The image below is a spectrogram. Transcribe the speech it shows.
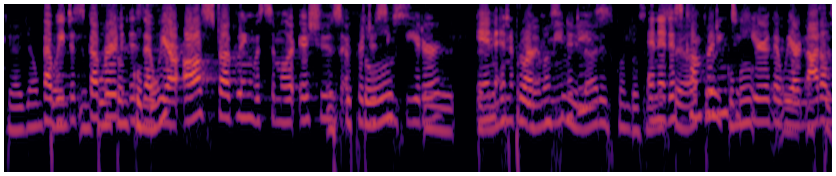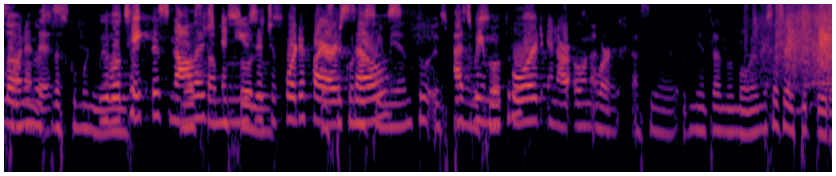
Que haya un, that we un discovered punto en is that we común are all struggling with similar issues es que of producing todos theater eh, in tenemos and for our problemas communities, similares cuando and hacemos it is teatro y comforting to cómo hear that we eh, are not accesamos alone in nuestras this. We will comunidades. take this No knowledge and estamos use it to solos. fortify Este ourselves conocimiento es para as we move nosotros, forward in our own ah, work. hacia- mientras nos movemos hacia el futuro.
